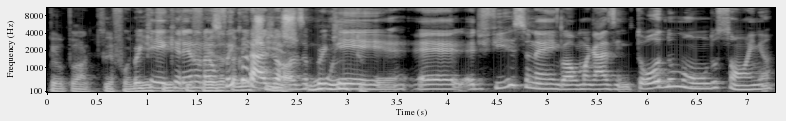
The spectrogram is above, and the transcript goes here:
pelo, pelo telefone. Porque, que, querendo ou não, eu fui corajosa, isso. porque é, é difícil, né? Igual o Magazine, todo mundo sonha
